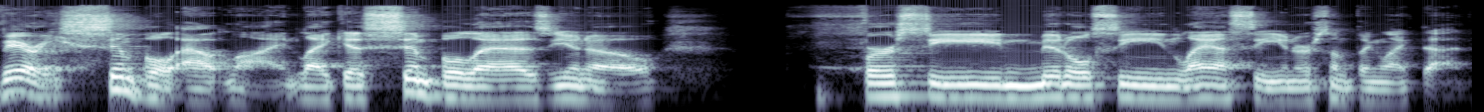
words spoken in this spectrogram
very simple outline, like as simple as, you know, first scene, middle scene, last scene, or something like that.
